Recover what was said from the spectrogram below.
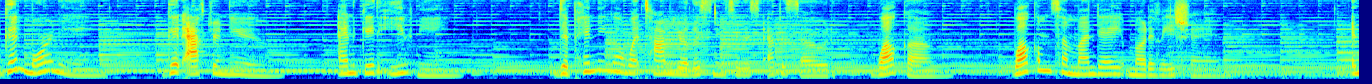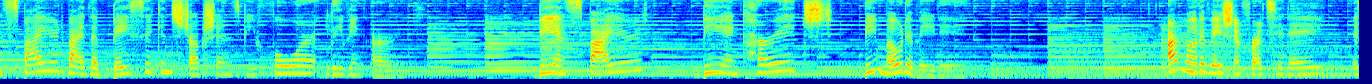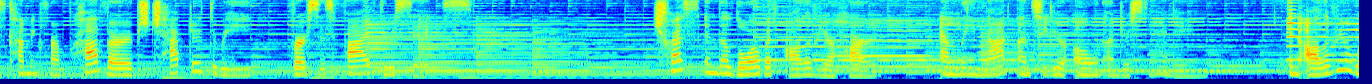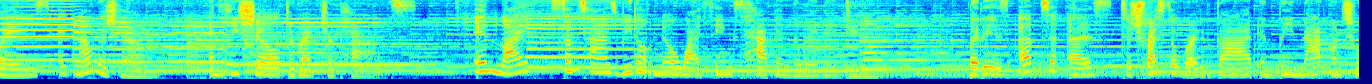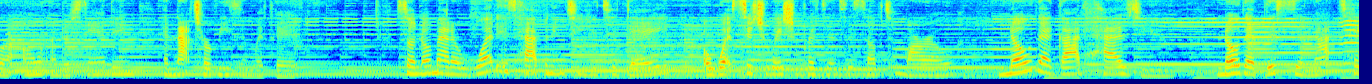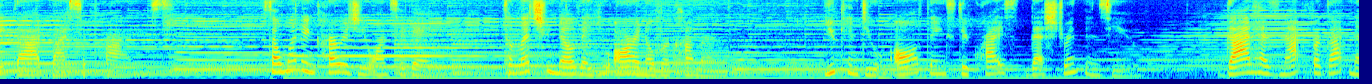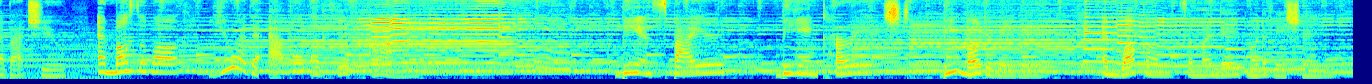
Good morning, good afternoon, and good evening. Depending on what time you're listening to this episode, welcome. Welcome to Monday Motivation. Inspired by the basic instructions before leaving Earth. Be inspired, be encouraged, be motivated. Our motivation for today is coming from Proverbs chapter 3, verses 5 through 6. Trust in the Lord with all of your heart, and lean not unto your own understanding. In all of your ways, acknowledge him, and he shall direct your paths. In life, sometimes we don't know why things happen the way they do. But it is up to us to trust the Word of God and lean not unto our own understanding and not to reason with it. So, no matter what is happening to you today or what situation presents itself tomorrow, know that God has you. Know that this did not take God by surprise. So, I want to encourage you on today to let you know that you are an overcomer. You can do all things through Christ that strengthens you. God has not forgotten about you. And most of all, you are the apple of his eye. Be inspired, be encouraged, be motivated, and welcome to Monday Motivation.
